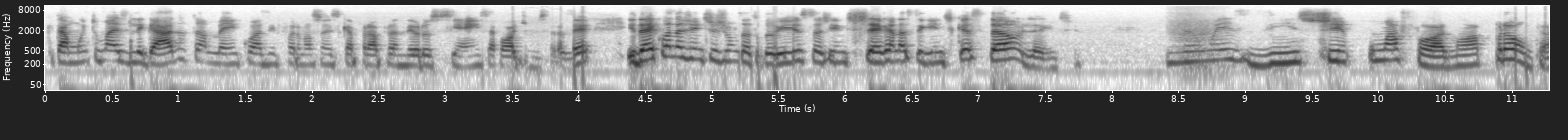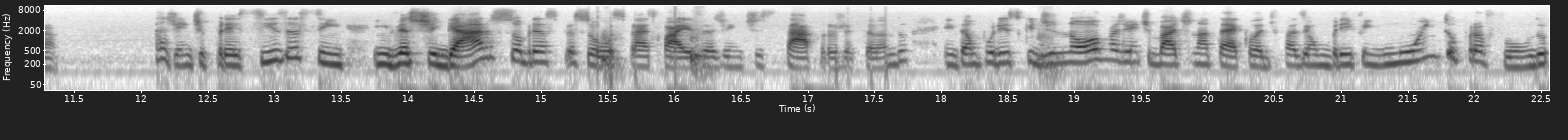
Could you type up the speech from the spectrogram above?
que está muito mais ligado também com as informações que a própria neurociência pode nos trazer. E daí, quando a gente junta tudo isso, a gente chega na seguinte questão, gente. Não existe uma fórmula pronta a gente precisa sim investigar sobre as pessoas para as quais a gente está projetando. Então, por isso que, de novo, a gente bate na tecla de fazer um briefing muito profundo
